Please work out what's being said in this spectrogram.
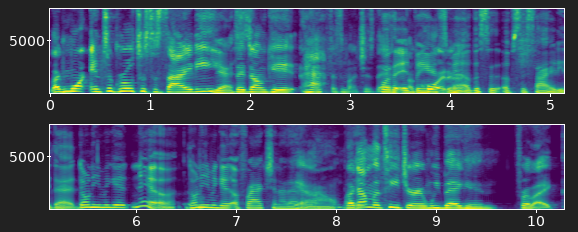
like more integral to society. Yes. they don't get half as much as that for the advancement of the of society that don't even get yeah don't even get a fraction of that Yeah. amount. Like, I'm a teacher and we begging for like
